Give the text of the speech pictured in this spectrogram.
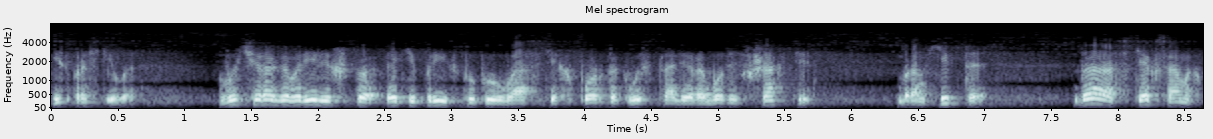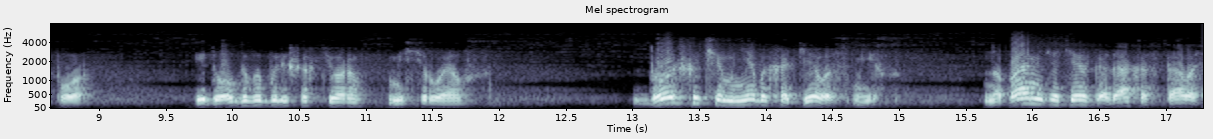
и спросила — вы вчера говорили, что эти приступы у вас с тех пор, как вы стали работать в шахте? Бронхит-то? Да, с тех самых пор. И долго вы были шахтером, мистер Уэллс? Дольше, чем мне бы хотелось, мисс. Но память о тех годах осталась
